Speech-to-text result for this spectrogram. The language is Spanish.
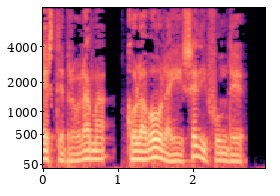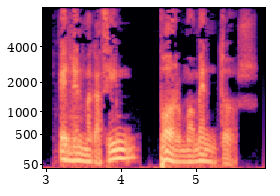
Este programa colabora y se difunde en el magazine por momentos.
